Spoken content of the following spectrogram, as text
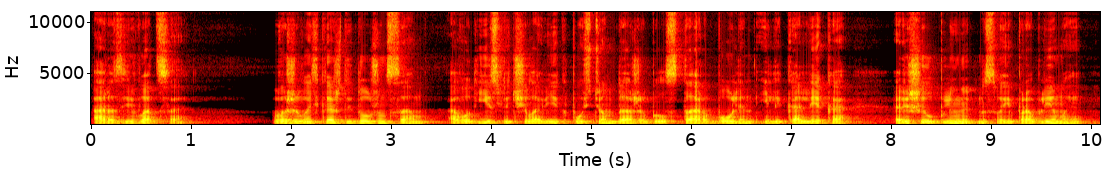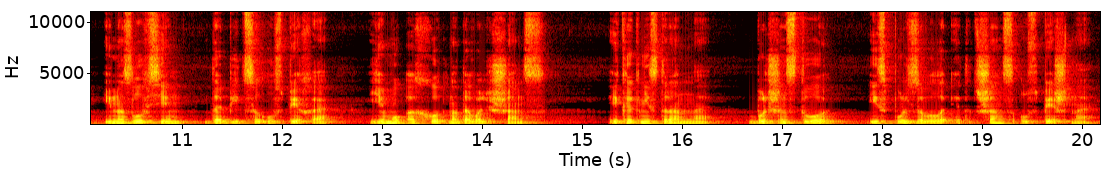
а развиваться. Выживать каждый должен сам, а вот если человек, пусть он даже был стар, болен или калека – решил плюнуть на свои проблемы и назло всем добиться успеха, ему охотно давали шанс. И как ни странно, большинство использовало этот шанс успешно.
